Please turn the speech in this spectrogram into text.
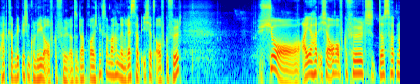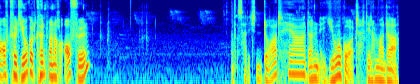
hat gerade wirklich ein Kollege aufgefüllt. Also da brauche ich nichts mehr machen. Den Rest habe ich jetzt aufgefüllt. Ja, Eier hatte ich ja auch aufgefüllt. Das hat nur aufgefüllt. Joghurt könnte man noch auffüllen. Das hatte ich dort her. Dann Joghurt. Den haben wir da.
